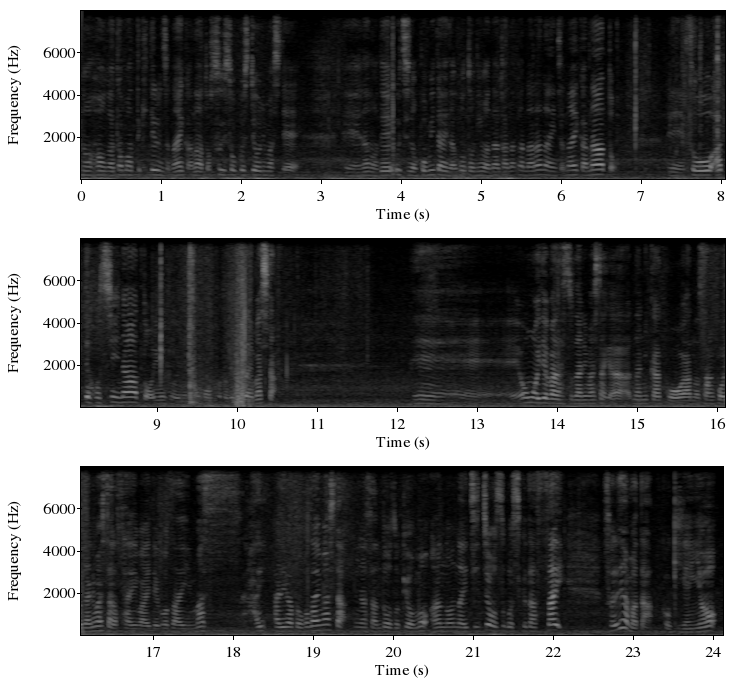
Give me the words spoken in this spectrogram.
ノウハウが溜まってきてるんじゃないかなと推測しておりまして、えー、なのでうちの子みたいなことにはなかなかならないんじゃないかなと、えー、そうあってほしいなというふうに思うことでございました。えー、思い出話となりましたが何かこうあの参考になりましたら幸いでございます。はいありがとうございました。皆さんどうぞ今日も安穏な一日をお過ごしください。それではまたごきげんよう。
